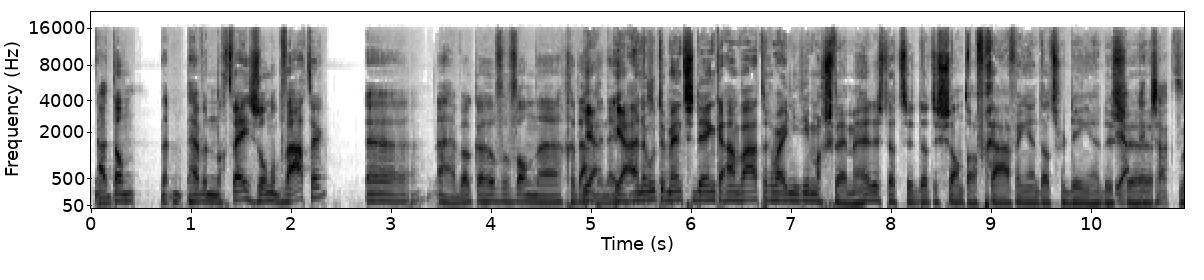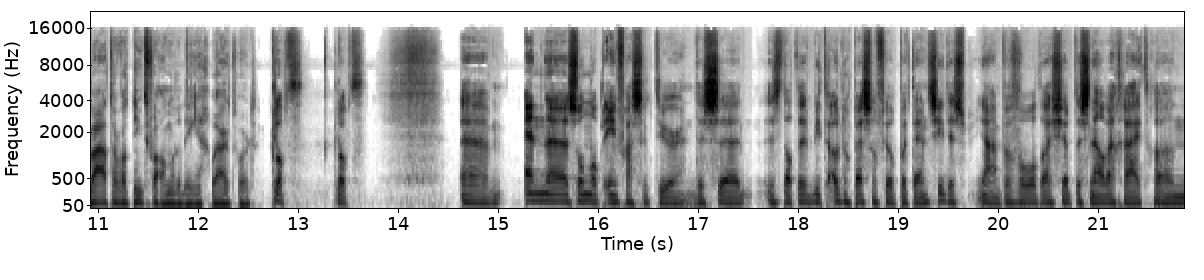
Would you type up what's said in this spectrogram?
Nou, dan hebben we nog twee. Zon op water. Uh, nou, hebben we ook al heel veel van uh, gedaan ja, in Nederland. Ja, en dan moeten mensen denken aan water waar je niet in mag zwemmen. Hè? Dus dat, dat is zandafgraving en dat soort dingen. Dus ja, uh, water wat niet voor andere dingen gebruikt wordt. Klopt, klopt. Um, en zon op infrastructuur. Dus, dus dat biedt ook nog best wel veel potentie. Dus ja, bijvoorbeeld als je op de snelweg rijdt, gewoon,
